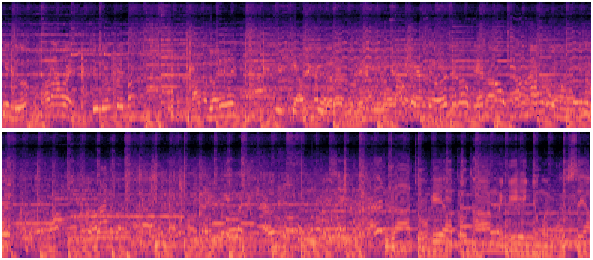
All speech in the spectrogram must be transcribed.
Thịt nướng. Thịt nướng ở đâu rồi thịt nướng tây bắc. Đám cưới ấy thì kéo đi người ta kéo nhớ thế đâu kéo tông ra chỗ cái à, cầu thang mình ghi hình cho mọi người cùng xem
